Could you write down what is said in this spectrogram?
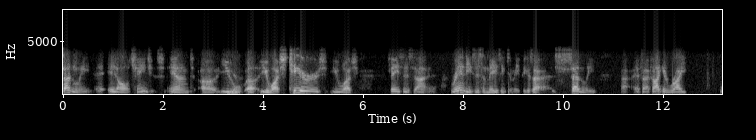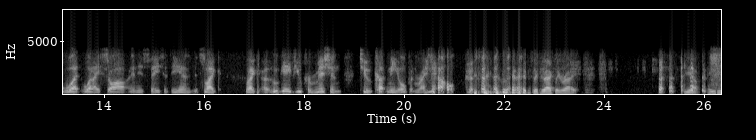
suddenly it all changes, and uh, you yeah. uh, you watch tears, you watch faces. Uh, Randy's is amazing to me because I suddenly, uh, if if I could write what what I saw in his face at the end, it's like like uh, who gave you permission to cut me open right now? That's exactly right. yeah, you,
